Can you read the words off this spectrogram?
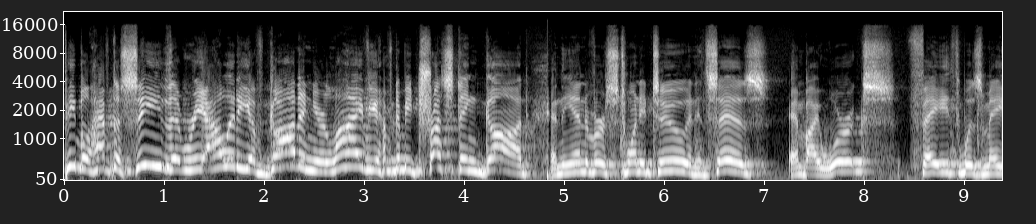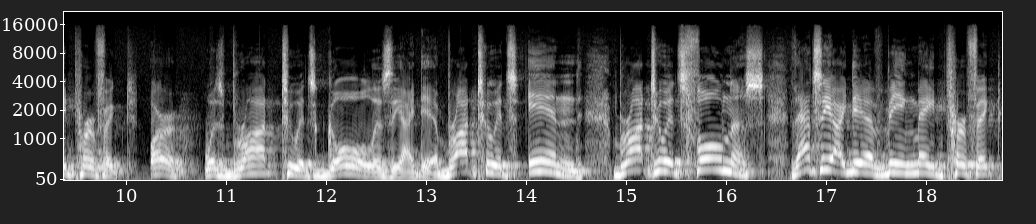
People have to see the reality of God in your life. You have to be trusting God. And the end of verse 22, and it says, and by works faith was made perfect or was brought to its goal is the idea. Brought to its end brought to its fullness. That's the idea of being made perfect.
